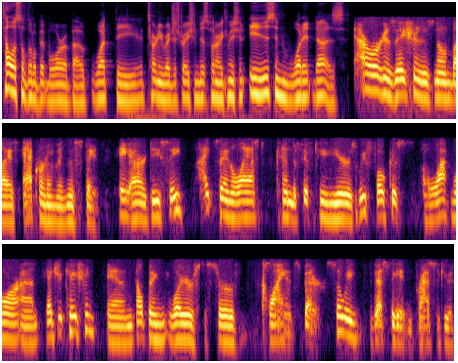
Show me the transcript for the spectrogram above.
tell us a little bit more about what the Attorney Registration Disciplinary Commission is and what it does. Our organization is known by its acronym in this state, ARDC. I'd say in the last 10 to 15 years, we've focused a lot more on education and helping lawyers to serve clients better. So we investigate and prosecute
